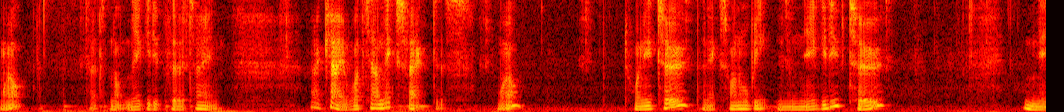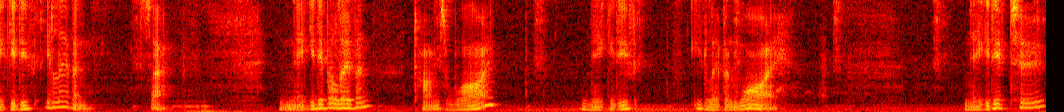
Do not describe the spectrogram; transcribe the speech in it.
Well, that's not negative 13. Okay, what's our next factors? Well, 22, the next one will be negative 2, negative 11. So, negative 11 times y, negative 11y. Negative 2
